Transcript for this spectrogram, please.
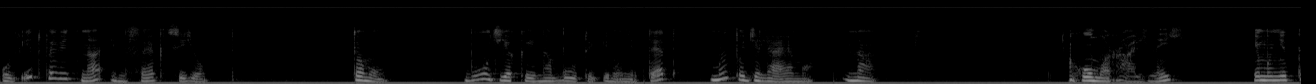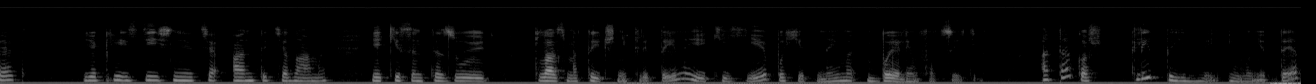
у відповідь на інфекцію. Тому будь-який набутий імунітет ми поділяємо на гуморальний імунітет, який здійснюється антитілами, які синтезують плазматичні клітини, які є похідними Б-лімфоцитів, а також клітинний імунітет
